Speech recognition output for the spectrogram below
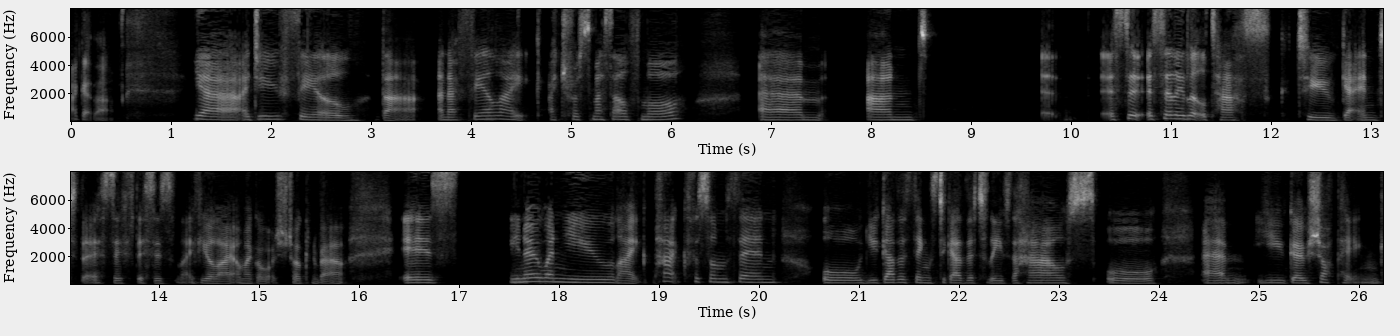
I get that. Yeah, I do feel that. And I feel like I trust myself more. Um, and uh, a, a silly little task to get into this, if this is like, if you're like, oh my God, what you talking about, is you know, when you like pack for something or you gather things together to leave the house or um, you go shopping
